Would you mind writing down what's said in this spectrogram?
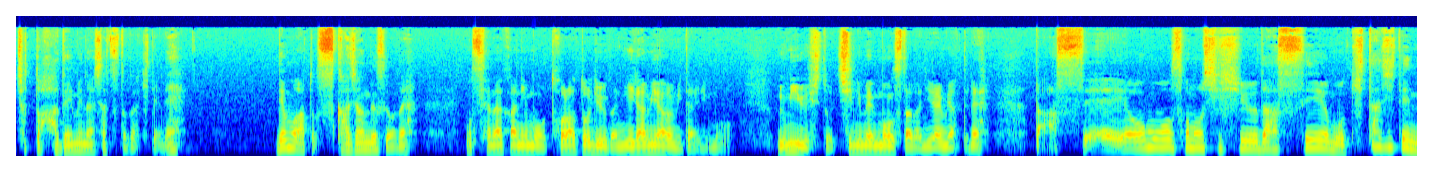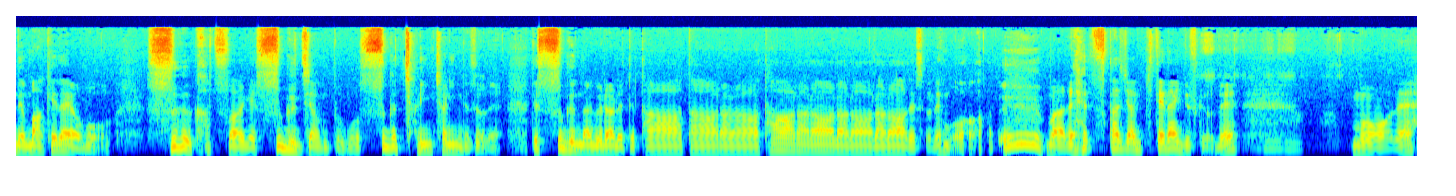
ちょっと派手めなシャツとか着てね。でもあとスカジャンですよね。もう背中にもう虎と竜が睨み合うみたいにもう海牛とちりめんモンスターが睨み合ってね。ダッセーよもうその刺繍ダッセーよもう来た時点で負けだよもう。すぐカツアゲすぐジャンプもうすぐチャリンチャリンですよね。ですぐ殴られてターターララターララララララですよねもう。まあねスカジャン着てないんですけどね。もうね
